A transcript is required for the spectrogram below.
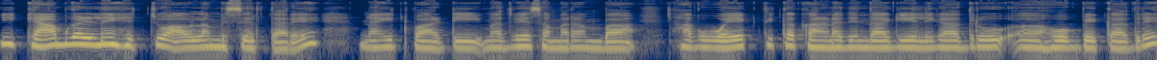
ಈ ಕ್ಯಾಬ್ಗಳನ್ನೇ ಹೆಚ್ಚು ಅವಲಂಬಿಸಿರ್ತಾರೆ. ನೈಟ್ ಪಾರ್ಟಿ, ಮದುವೆ ಸಮಾರಂಭ ಹಾಗೂ ವೈಯಕ್ತಿಕ ಕಾರಣದಿಂದಾಗಿ ಎಲ್ಲಿಗಾದರೂ ಹೋಗಬೇಕಾದ್ರೆ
